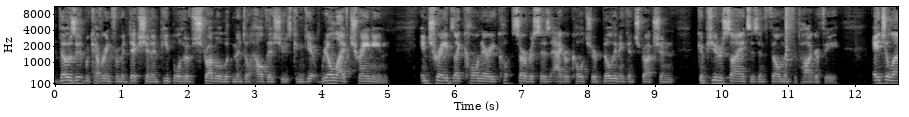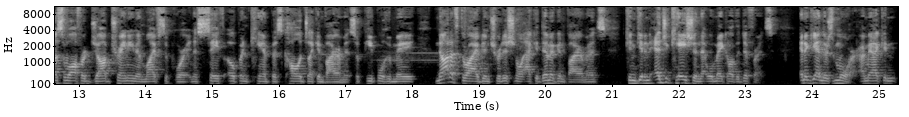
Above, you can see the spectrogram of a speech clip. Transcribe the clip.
those recovering from addiction, and people who have struggled with mental health issues can get real life training in trades like culinary services, agriculture, building and construction, computer sciences, and film and photography. HLS will offer job training and life support in a safe, open campus, college like environment so people who may not have thrived in traditional academic environments can get an education that will make all the difference. And again, there's more. I mean, I can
